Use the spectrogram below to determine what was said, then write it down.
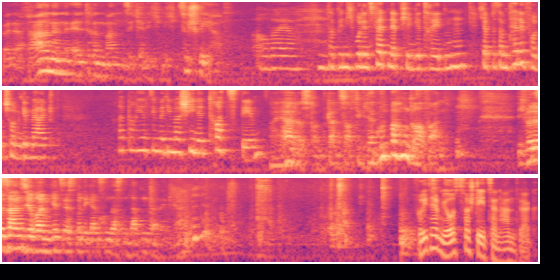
Für einen erfahrenen älteren Mann sicherlich nicht zu schwer. Aber ja, da bin ich wohl ins Fettnäpfchen getreten. Hm? Ich habe das am Telefon schon gemerkt. Reparieren Sie mir die Maschine trotzdem? Naja, das kommt ganz auf die Wiedergutmachung drauf an. Ich würde sagen, Sie räumen jetzt erstmal die ganzen nassen Lappen da weg. Ja? Friedhelm Joost versteht sein Handwerk.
